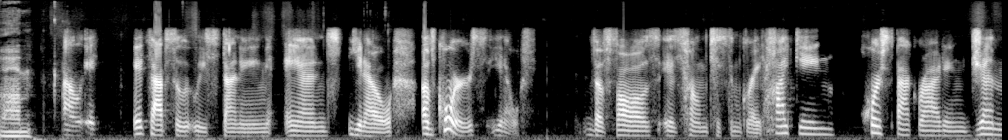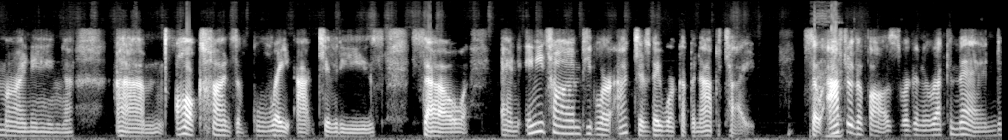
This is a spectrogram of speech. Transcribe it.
um, Oh, it it's absolutely stunning. And, you know, of course, you know, the falls is home to some great hiking, horseback riding, gem mining, um, all kinds of great activities. So, and anytime people are active, they work up an appetite. So after the falls, we're going to recommend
